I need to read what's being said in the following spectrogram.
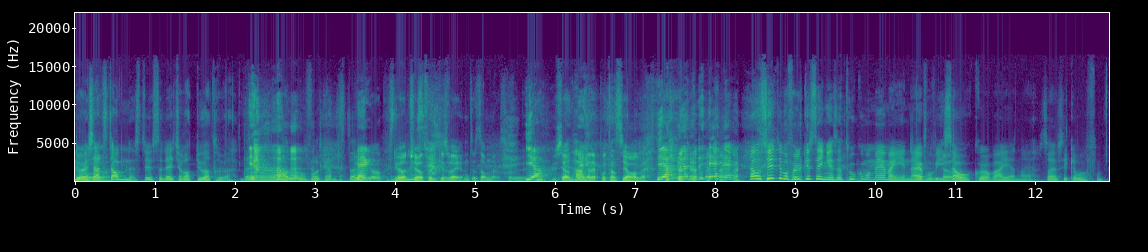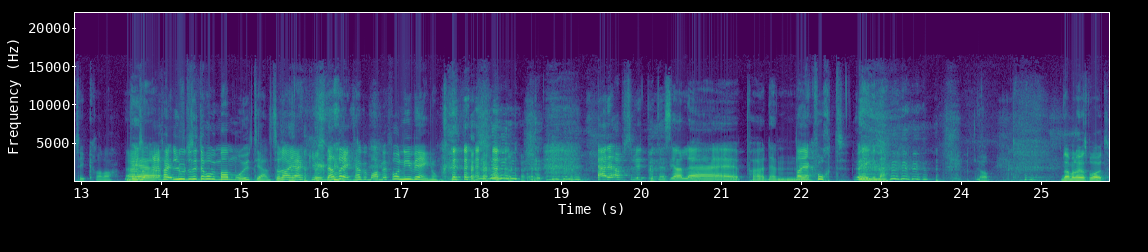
Du har jo sett Stamnes, du, så det er ikke rart du har trua. Det er hallo, folkens. Det, går på Du har kjørt fylkesveien til Stamnes, så du, Ja, du ser at her er det potensialet. Ja, det er Jeg har sittet på fylkestinget, så jeg tok henne med meg inn. Jeg får vise Ja. henne hvor veien er. Så er jeg sikker på sikra da. Det- Jeg, så, jeg lot henne sitte på med mamma ut igjen, så da gikk, dette gikk kjempebra. Vi får ny vei nå. Ja, det er absolutt potensial eh, på den Det gikk fort. der. Nei, men det høres bra ut.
